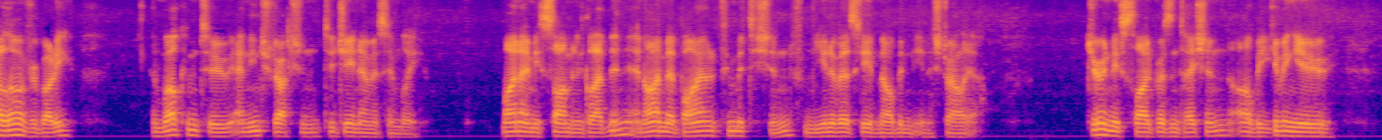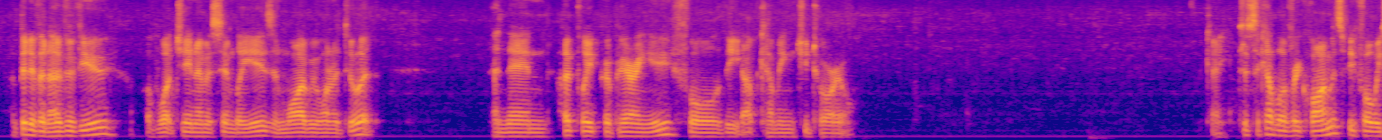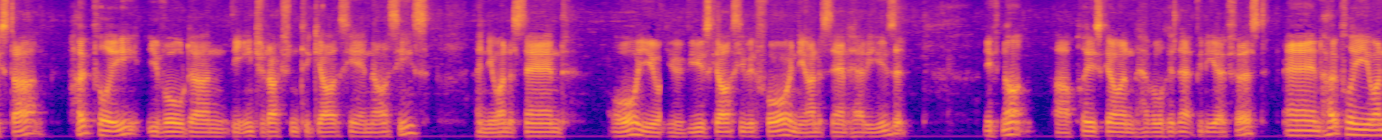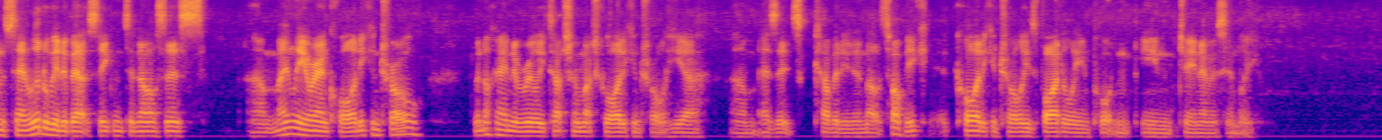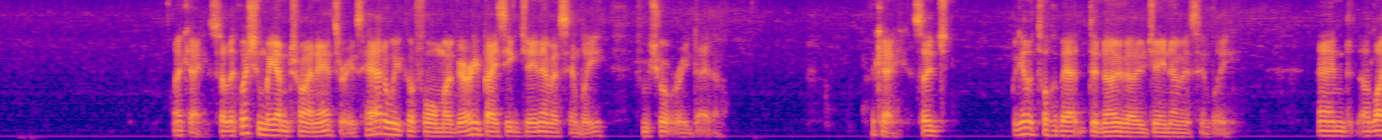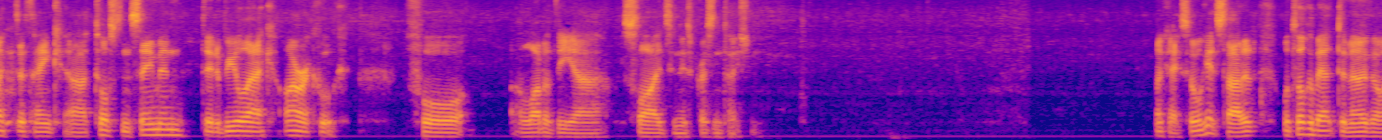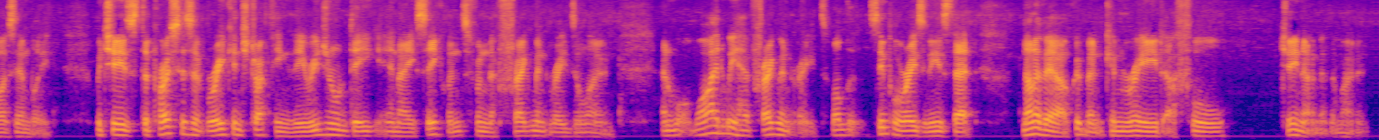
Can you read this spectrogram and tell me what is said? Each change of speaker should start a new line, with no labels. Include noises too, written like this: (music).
Hello everybody and welcome to an introduction to genome assembly. My name is Simon Gladman and I'm a bioinformatician from the University of Melbourne in Australia. During this slide presentation I'll be giving you a bit of an overview of what genome assembly is and why we want to do it and then hopefully preparing you for the upcoming tutorial. Okay, just a couple of requirements before we start. Hopefully you've all done the introduction to Galaxy analyses and you understand, or you, you've used Galaxy before and you understand how to use it. If not, uh, please go and have a look at that video first. And hopefully you understand a little bit about sequence analysis, um, mainly around quality control. We're not going to really touch on much quality control here um, as it's covered in another topic. Quality control is vitally important in genome assembly. Okay, so the question we're going to try and answer is how do we perform a very basic genome assembly from short read data? Okay, so we're going to talk about de novo genome assembly. And I'd like to thank uh, Torsten Seemann, Dieter Bulach, Ira Cooke for a lot of the uh, slides in this presentation. Okay, so we'll get started. We'll talk about de novo assembly which is the process of reconstructing the original DNA sequence from the fragment reads alone. And why do we have fragment reads? Well, the simple reason is that none of our equipment can read a full genome at the moment.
